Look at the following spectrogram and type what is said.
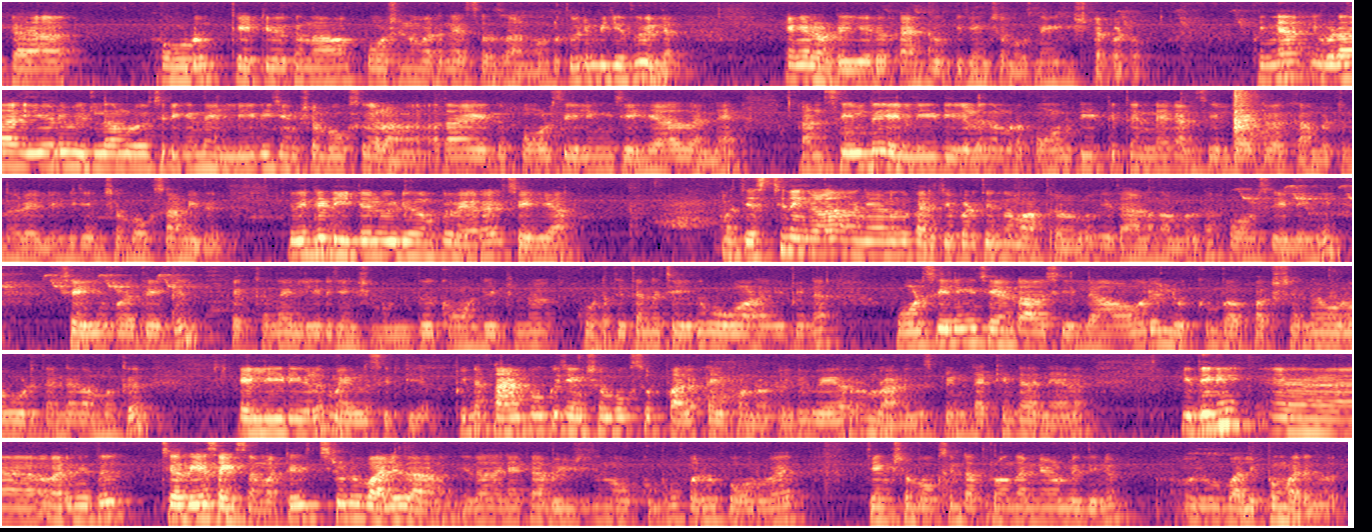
റോഡും കയറ്റി വെക്കുന്ന ആ പോർഷനും വരുന്ന എസ് എസ് ആണ്. അതുകൊണ്ട് തുരുമ്പിക്കതുമില്ല എങ്ങനെയുണ്ട് ഈ ഒരു ഫാൻ ഹുക്ക് ജംഗ്ഷൻ ബോക്സ് എനിക്ക് ഇഷ്ടപ്പെട്ടു? പിന്നെ ഇവിടെ ഈ ഒരു വീട്ടിൽ നമ്മൾ വെച്ചിരിക്കുന്ന എൽ ഇ ഡി ജംഗ്ഷൻ ബോക്സുകളാണ് അതായത് ഫോൾ സീലിംഗ് ചെയ്യാതെ തന്നെ കൺസീൽഡ് എൽ ഇ ഡികൾ നമ്മുടെ കോൺക്രീറ്റിൽ തന്നെ കൺസീൽഡ് ആയിട്ട് വെക്കാൻ പറ്റുന്ന ഒരു എൽ ഇ ഡി ജംഗ്ഷൻ ഇത് ഇതിന്റെ ഡീറ്റെയിൽ വീഡിയോ നമുക്ക് വേറെ ചെയ്യാം. ജസ്റ്റ് നിങ്ങൾ ഞാനൊന്ന് പരിചയപ്പെടുത്തിയെന്ന് മാത്രമേ ഉള്ളൂ. ഇതാണ് നമ്മളുടെ ഫോൾ സീലിംഗ് ചെയ്യുമ്പോഴത്തേക്ക് വെക്കുന്ന L E D junction box ഇത് കോൺക്രീറ്റിന്റെ കൂട്ടത്തിൽ തന്നെ ചെയ്തു പോവുകയാണെങ്കിൽ പിന്നെ ഫോൾ സീലിംഗ് ചെയ്യേണ്ട ആവശ്യമില്ല. ആ ഒരു ലുക്കും പെർഫെക്ഷനോടുകൂടി തന്നെ നമുക്ക് എൽ ഇ ഡികൾ മേളിൽ സെറ്റ് ചെയ്യാം പിന്നെ ഫാൻ ബുക്ക് ജംഗ്ഷൻ ബോക്സ് പല ടൈപ്പ് ഉണ്ട് കേട്ടോ. ഇത് വേറൊരെണ്ണമാണ് ഇത് സ്പിൻ ടെക്കിന്റെ തന്നെയാണ്. ഇതിന് വരുന്നത് ചെറിയ സൈസാണ് മറ്റേ ഇച്ചിരി ഒരു വലുതാണ്. ഇത് അതിനെയൊക്കെ അപേക്ഷിച്ച് നോക്കുമ്പോൾ ഒരു ഫോർ വേ ജംഗ്ഷൻ ബോക്സിന്റെ അത്രയും തന്നെയുള്ള ഇതിനും ഒരു വലിപ്പം വരുന്നത്.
